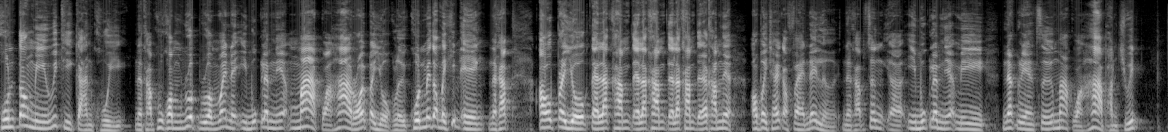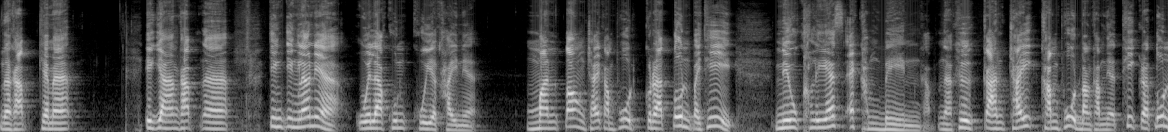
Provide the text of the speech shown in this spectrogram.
คุณต้องมีวิธีการคุยนะครับครูคอมรวบรวมไว้ในอีบุ๊กเล่มนี้มากกว่า 500 ประโยคเลย คุณไม่ต้องไปคิดเองนะครับ เอาประโยคแต่ละคำแต่ละคำแต่ละคำแต่ละคำเนี่ยเอาไปใช้กับแฟนได้เลยนะครับ ซึ่งอีบุ๊กเล่มนี้มีนักเรียนซื้อมากกว่า 5,000 ชีวิตนะครับใช่ไหมอีกอย่างครับนะจริงๆแล้วเนี่ยเวลาคุณคุยกับใครเนี่ยมันต้องใช้คำพูดกระตุ้นไปที่ nucleus accumbens ครับนะคือการใช้คำพูดบางคำเนี่ยที่กระตุ้น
